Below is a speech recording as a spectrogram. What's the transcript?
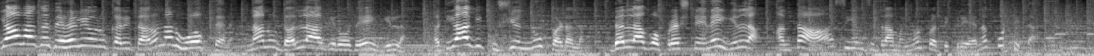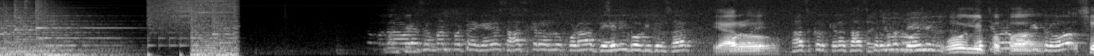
ಯಾವಾಗ ದೆಹಲಿಯವರು ಕರೀತಾರೋ ನಾನು ಹೋಗ್ತೇನೆ. ನಾನು ಡಲ್ ಆಗಿರೋದೇ ಇಲ್ಲ. ಅತಿಯಾಗಿ ಖುಷಿಯನ್ನೂ ಪಡಲ್ಲ. ಡಲ್ ಆಗೋ ಪ್ರಶ್ನೆನೇ ಇಲ್ಲ ಅಂತ ಸಿಎಂ ಸಿದ್ದರಾಮಯ್ಯ ಪ್ರತಿಕ್ರಿಯೆಯನ್ನು ಕೊಟ್ಟಿದ್ದಾರೆ. ಸಂಬಂಧಪಟ್ಟಾಗೆ ಶಾಸಕರನ್ನು ಕೂಡ ದೆಹಲಿಗೆ ಹೋಗಿದ್ರು ಸರ್. ಯಾರು? ಶಾಸಕರು ಕೆಲ ಶಾಸಕರು ದೆಹಲಿಗೆ ಹೋಗ್ಲಿ ಪಾಪ ಹೋಗಿದ್ರು. ಸಿ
